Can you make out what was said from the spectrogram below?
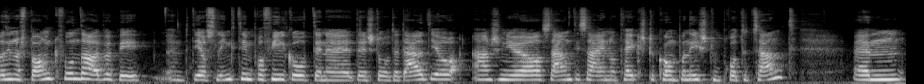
was ich noch spannend gefunden habe, eben bei, wenn bei dir aufs LinkedIn-Profil geht, dann, äh, dann steht dort Audio-Ingenieur, Sounddesigner, Texter, Komponist und Produzent. Ähm,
